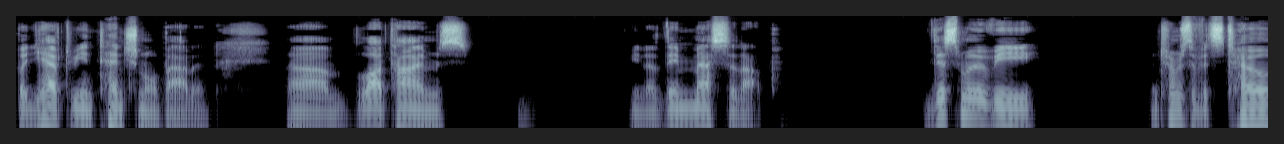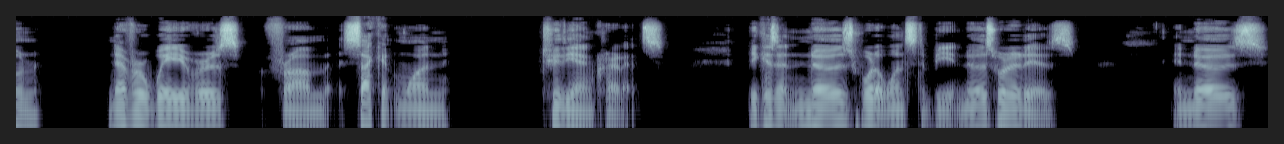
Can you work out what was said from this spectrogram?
but you have to be intentional about it. Um, a lot of times, you know, they mess it up. This movie in terms of its tone, never wavers from second one to the end credits because it knows what it wants to be. It knows what it is. It knows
